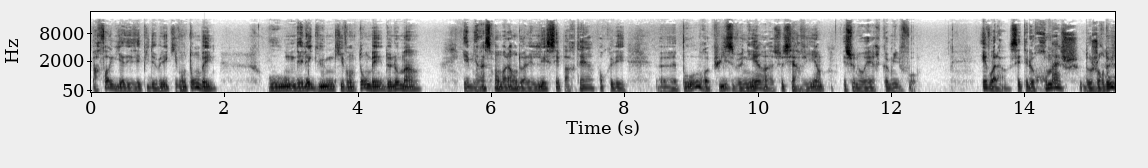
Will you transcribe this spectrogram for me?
Parfois, il y a des épis de blé qui vont tomber, ou des légumes qui vont tomber de nos mains. Eh bien, à ce moment-là, on doit les laisser par terre pour que les euh, pauvres puissent venir se servir et se nourrir comme il faut. Et voilà, c'était le chumash d'aujourd'hui.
